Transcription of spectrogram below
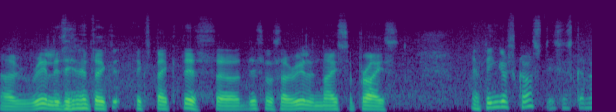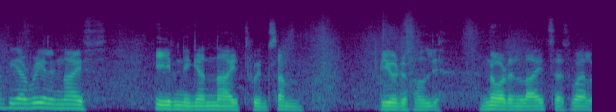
I really didn't ex expect this. So this was a really nice surprise. And fingers crossed, this is gonna be a really nice evening and night with some beautiful northern lights as well.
